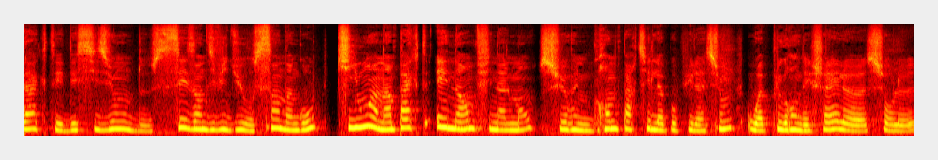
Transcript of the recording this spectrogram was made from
actes et décisions de ces individus au sein d'un groupe, qui ont un impact énorme finalement sur une grande partie de la population ou à plus grande échelle euh, sur le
